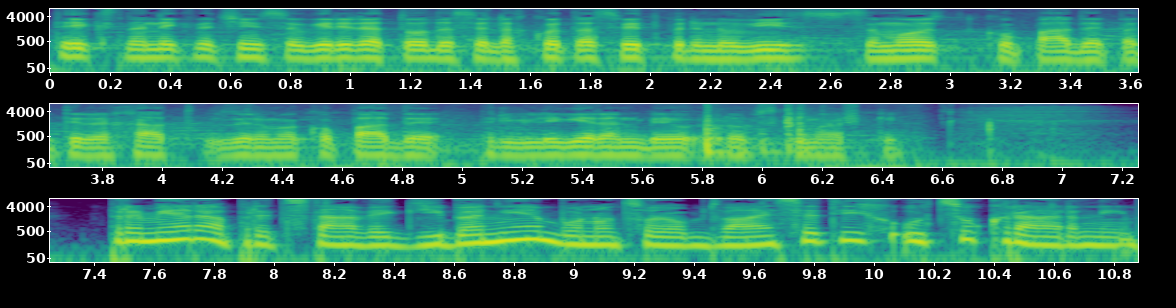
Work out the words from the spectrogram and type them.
tekst na nek način sugerira to, da se lahko ta svet prenovi samo, ko pade patriarhat oziroma ko pade privilegiran bel evropski moški. Premjera predstave Gibanje bo nocoj ob 20. v Cukrarni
